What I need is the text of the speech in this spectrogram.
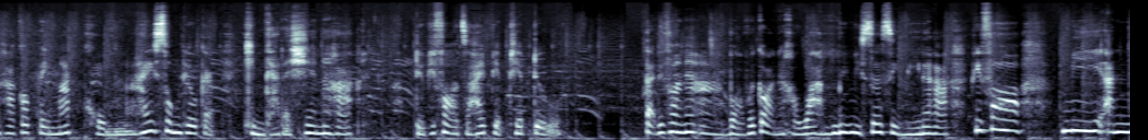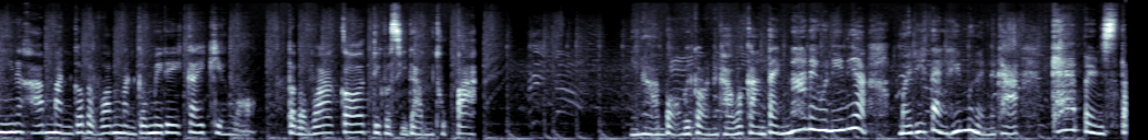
นะคะก็ไปมัดผมนะให้ทรงเดียวกับคิมคาร์ดาเชียนนะคะ เดี๋ยวพี่ฟอจะให้เปรียบเทียบดูแต่พี่ฟอเนี่ยอบอกไว้ก่อนนะคะว่าไม่มีเสื้อสีนี้นะคะ พี่ฟอมีอันนี้นะคะ มันก็แบบว่ามันก็ไม่ได้ใกล้เคียงหรอก แต่แบบว่าก็ดีกว่าสีดำถูกปะ นะคะบอกไว้ก่อนนะคะ ว่าการแต่งหน้าในวันนี้เนี่ยไม่ได้แต่งให้เหมือนนะคะ แค่เป็นสไต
